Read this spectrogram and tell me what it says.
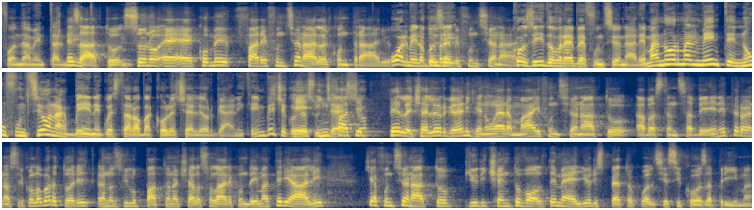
fondamentalmente. Esatto, mm. sono, è, è, come fare funzionare al contrario. O almeno così, dovrebbe funzionare. Così dovrebbe funzionare, ma normalmente non funziona bene questa roba con le celle organiche. Invece cosa e è successo? Infatti per le celle organiche non era mai funzionato abbastanza bene, però i nostri collaboratori hanno sviluppato una cella solare con dei materiali che ha funzionato più di 100 volte meglio rispetto a qualsiasi cosa prima.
